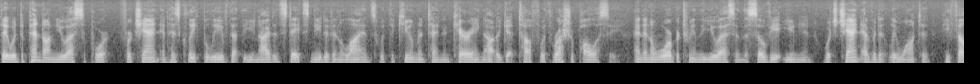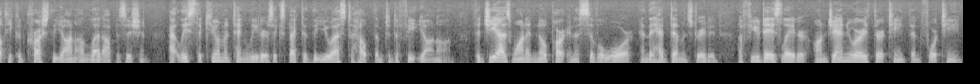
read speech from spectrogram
They would depend on U.S. support, for Chiang and his clique believed that the United States needed an alliance with the Kuomintang in carrying out a get tough with Russia policy. And in a war between the U.S. and the Soviet Union, which Chiang evidently wanted, he felt he could crush the Yan'an-led opposition. At least the Kuomintang leaders expected the U.S. to help them to defeat Yan'an. The GIs wanted no part in a civil war, and they had demonstrated. A few days later, on January 13 and 14,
